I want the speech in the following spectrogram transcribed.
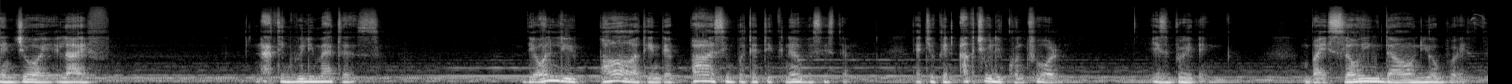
enjoy life, nothing really matters. The only part in the parasympathetic nervous system that you can actually control is breathing. By slowing down your breath,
